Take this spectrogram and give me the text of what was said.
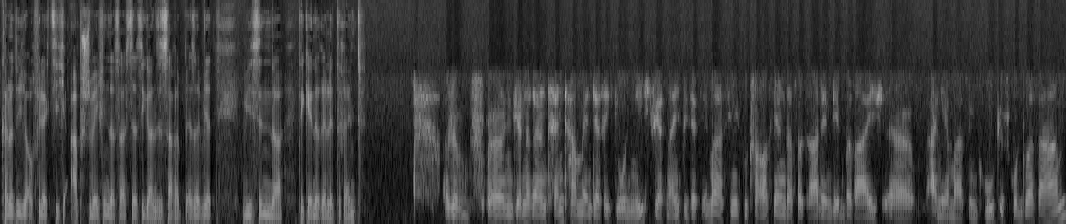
kann natürlich auch vielleicht sich abschwächen. Das heißt, dass die ganze Sache besser wird. Wie ist denn da der generelle Trend? Also äh, einen generellen Trend haben wir in der Region nicht. Wir hatten eigentlich bis jetzt immer ziemlich gut vorausgegangen, dass wir gerade in dem Bereich äh, einigermaßen gutes Grundwasser haben.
